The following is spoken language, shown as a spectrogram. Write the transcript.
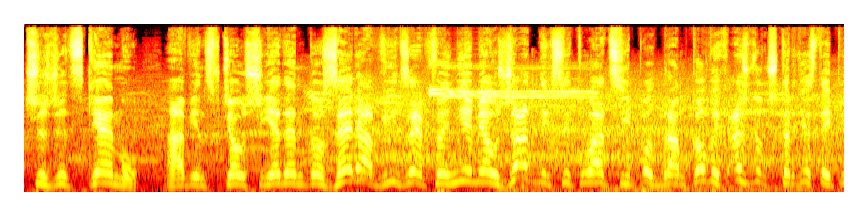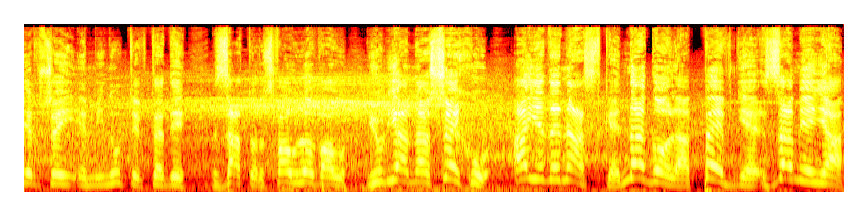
Czyżyckiemu, a więc wciąż 1 do 0. Widzew nie miał żadnych sytuacji podbramkowych aż do 41 minuty. Wtedy Zator sfaulował Juliana Szechu, a jedenastkę na gola pewnie zamienia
